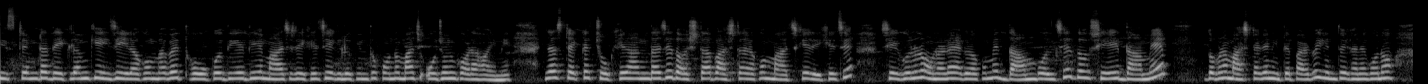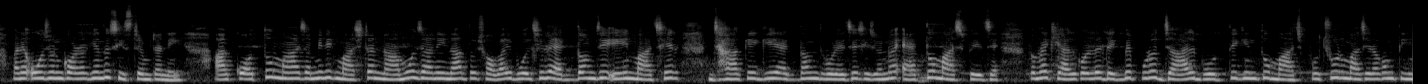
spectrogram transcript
সিস্টেমটা দেখলাম কি, এই যে এরকমভাবে থৌকো দিয়ে দিয়ে মাছ রেখেছে, এগুলো কিন্তু কোনো মাছ ওজন করা হয়নি। জাস্ট একটা চোখের আন্দাজে দশটা, পাঁচটা এরকম মাছকে রেখেছে। সেগুলোর ওনারা এক রকমের দাম বলছে। তো সেই দামে তোমরা মাছটাকে নিতে পারবে, কিন্তু এখানে কোনো মানে ওজন করার কিন্তু সিস্টেমটা নেই। আর কত মাছ, আমি ঠিক মাছটার নামও জানি না, তো সবাই বলছিল একদম যে এই মাছের ঝাঁকে গিয়ে একদম ধরেছে, সেজন্য এত মাছ পেয়েছে। তোমরা খেয়াল করলে দেখবে পুরো জাল ভর্তি কিন্তু মাছ, প্রচুর মাছ, এরকম তিন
